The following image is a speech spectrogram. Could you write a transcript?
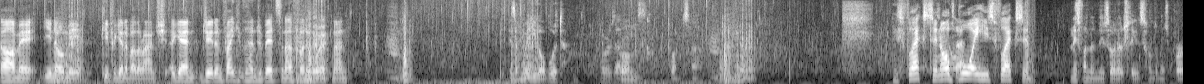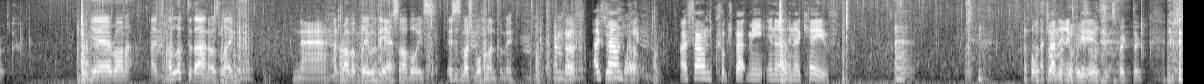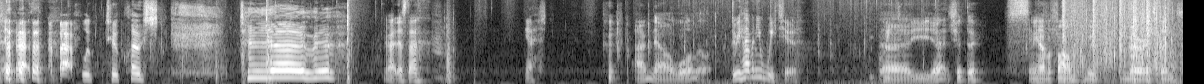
Oh ah, mate, you know me. Keep forgetting about the ranch. Again, Jaden, thank you for the hundred bits and have fun at work, man. is that where you got wood? Or is that bronze. bronze now? He's flexing. Oh boy, he's flexing. And this one the new sword actually, some of them is broke. Yeah, Ron, I, I looked at that and I was like, nah, I'd rather play with the SR boys. This is much more fun for me. Remember, Okay, I do found I found cooked bat meat in a in a cave. That was I not the it in noise I was expecting. A bat, a bat flew too close. To the... You right, this Dan? Yes. I'm now a warlord. Do we have any wheat here? Uh, yeah, it should do. Sick. We have a farm with various things.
